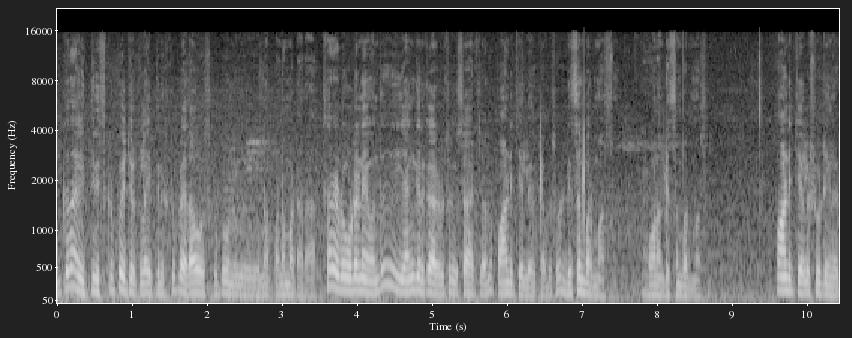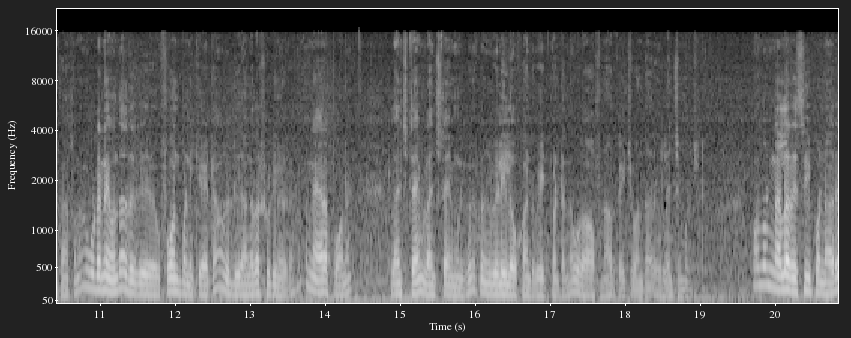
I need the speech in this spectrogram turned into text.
இங்கே தான் இத்தனை ஸ்கிரிப்ட் வச்சிருக்கல. இத்தனை ஸ்கிரிப்ட் ஏதாவது ஒரு ஸ்கிரிப்ட் வந்து என்ன பண்ண மாட்டாரா? சார் இப்படி உடனே வந்து எங்கே இருக்கார்? அப்படின்னு சொல்லி விசாரிச்சா வந்து பாண்டிச்சேரியில் இருக்கு அப்படின்னு சொல்லி டிசம்பர் மாதம் போனோம் டிசம்பர் மாதம் பாண்டிச்சேரியில் ஷூட்டிங் இருக்கான்னு சொன்னாங்க. உடனே வந்து அதுக்கு ஃபோன் பண்ணி கேட்டேன். அங்கே தான் ஷூட்டிங் இருக்காங்க நேராக போனேன். லஞ்ச் டைம் லஞ்ச் டைம் முடிக்கும் கொஞ்சம் வெளியில் உட்காந்து வெயிட் பண்ணிட்டு இருந்தேன். ஒரு ஆஃப் அன் ஹவர் கழிச்சு வந்தார். லஞ்ச் முடிச்சுட்டு. வந்தோடனே நல்லா ரிசீவ் பண்ணார்.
